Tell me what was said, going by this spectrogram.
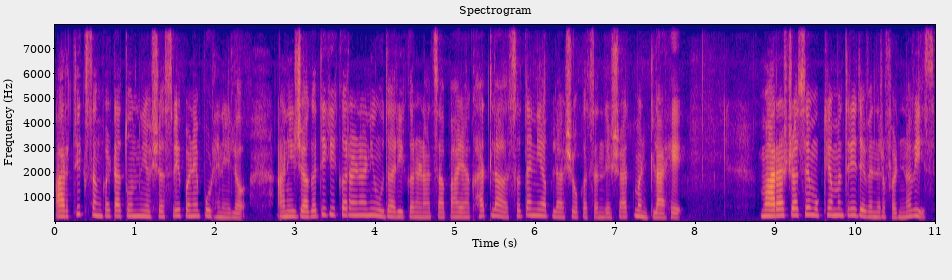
आर्थिक संकटातून यशस्वीपणे पुढे नेलं आणि जागतिकीकरण आणि उदारीकरणाचा पाया घातला असं त्यांनी आपल्या शोकसंदेशात म्हटलं आहे. महाराष्ट्राचे मुख्यमंत्री देवेंद्र फडणवीस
